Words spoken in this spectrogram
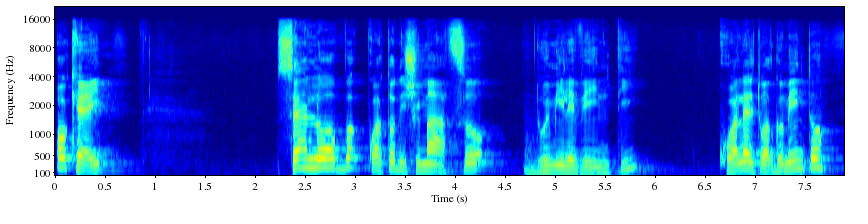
Ok, Senlob 14 marzo 2020. Qual è il tuo argomento?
